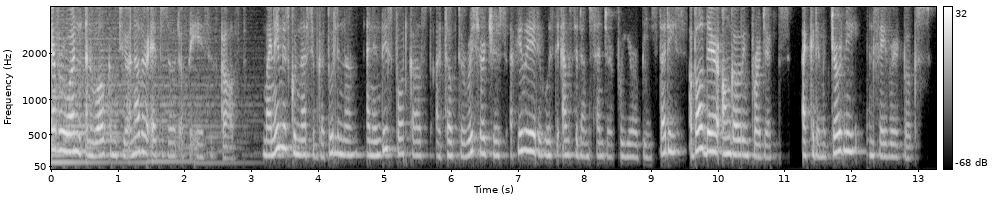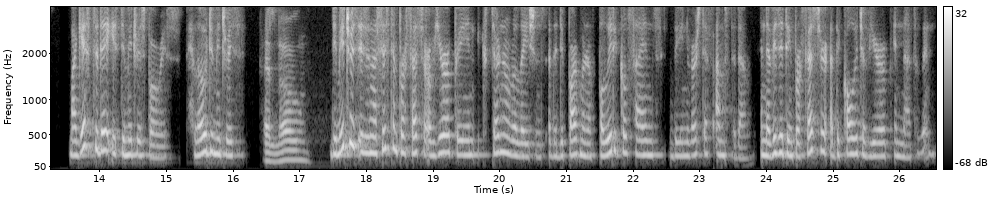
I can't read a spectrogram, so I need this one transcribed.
everyone, and welcome to another episode of the ACES Cast. My name is Gulnaz Gatulina, and in this podcast, I talk to researchers affiliated with the Amsterdam Center for European Studies about their ongoing projects, academic journey, and favorite books. My guest today is Dimitris Bouris. Hello, Dimitris. Hello. Dimitris is an assistant professor of European external relations at the Department of Political Science at the University of Amsterdam and a visiting professor at the College of Europe in Natolin.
